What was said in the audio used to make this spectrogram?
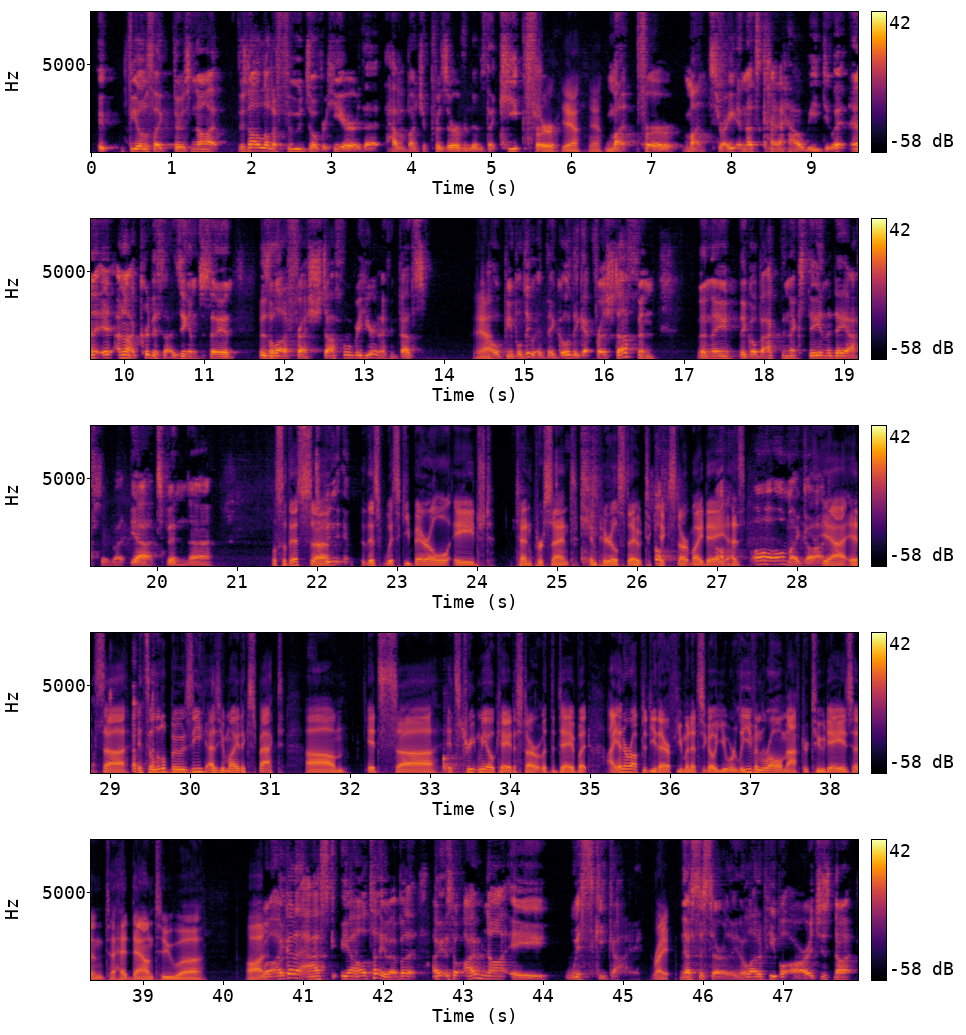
it feels like there's not there's not a lot of foods over here that have a bunch of preservatives that keep for sure, yeah, yeah, month for months, right? And that's kind of how we do it. And it, I'm not criticizing. I'm just saying there's a lot of fresh stuff over here, and I think that's yeah. how people do it. They go, they get fresh stuff, and then they they go back the next day and the day after. But yeah, it's been uh, Well, so this uh, been- this whiskey barrel aged ten percent imperial stout to kickstart my day. Has Oh, oh my god. yeah, it's uh, it's a little boozy as you might expect. Um, it's uh, it's treating me okay to start with the day, but I interrupted you there a few minutes ago. You were leaving Rome after two days and to head down to. Uh, Well, I gotta ask. Yeah, I'll tell you about. But I, so I'm not a whiskey guy right, necessarily, and a lot of people are. It's just not.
